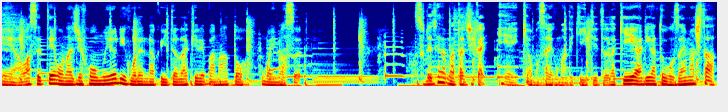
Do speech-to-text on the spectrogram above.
え合わせて同じフォームよりご連絡いただければなと思います。それではまた次回、え、今日も最後まで聞いていただきありがとうございました。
